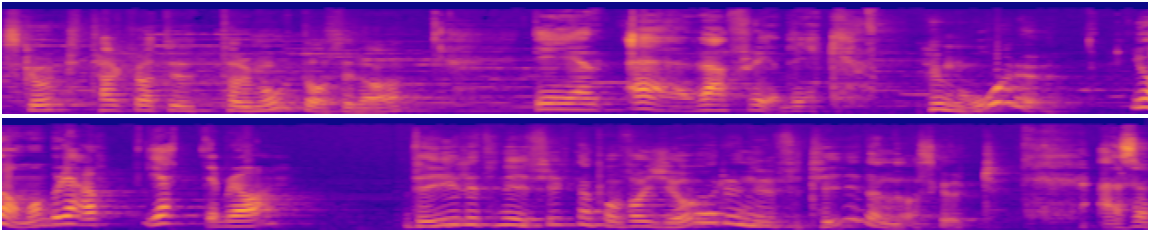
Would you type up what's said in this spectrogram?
Skurt, tack för att du tar emot oss idag. Det är en ära Fredrik. Hur mår du? Jag mår bra, jättebra. Vi är lite nyfikna på vad gör du nu för tiden då, Skurt? Alltså,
